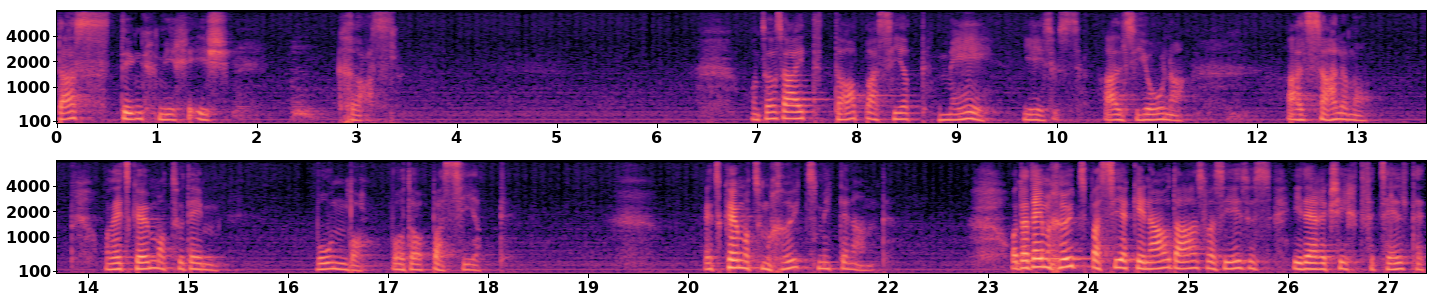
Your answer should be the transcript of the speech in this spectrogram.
Das, denke mich, ist krass. Und so sagt, da passiert mehr Jesus als Jona, als Salomo. Und jetzt gehen wir zu dem Wunder, wo da passiert. Jetzt gehen wir zum Kreuz miteinander. Und an dem Kreuz passiert genau das, was Jesus in dieser Geschichte erzählt hat.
